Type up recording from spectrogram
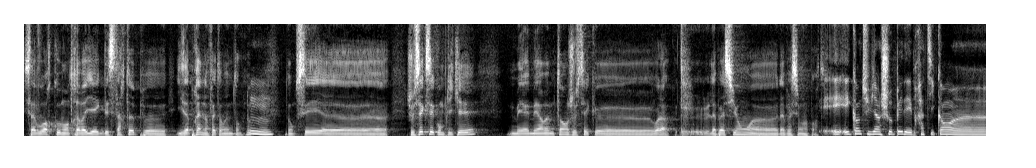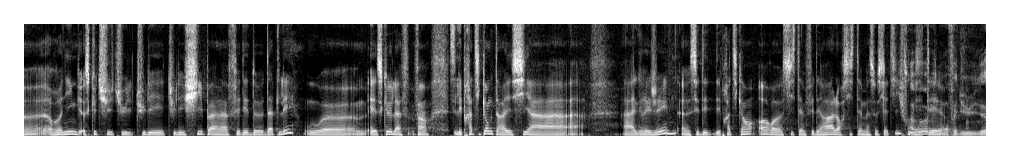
savoir comment travailler avec des startups, euh, ils apprennent en fait en même temps que nous. Donc c'est, euh, je sais que c'est compliqué, mais, mais en même temps, je sais que voilà, la passion, euh, la passion importe. Et, quand tu viens choper des pratiquants running, est-ce que tu, tu, tu, les tu les ships à la fédé d'athlètes ou est-ce que la, enfin, c'est les pratiquants que tu as réussi à à agréger, euh, c'est des, pratiquants hors euh, système fédéral, hors système associatif ah on fait du,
